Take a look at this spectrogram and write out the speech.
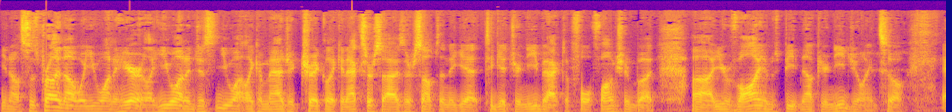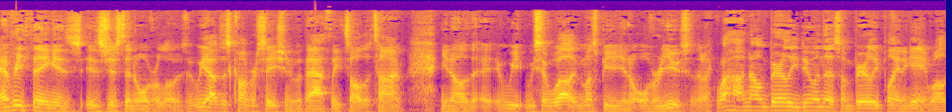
You know, so it's probably not what you want to hear. Like you want to just you want like a magic trick, like an exercise or something to get to get your knee back to full function. But uh, your volume's beating up your knee joint. So everything is is just an overload. We have this conversation with athletes all the time. You know, we we say, well, it must be you know overuse, and they're like, wow, now I'm barely doing this. I'm barely playing a game. Well,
